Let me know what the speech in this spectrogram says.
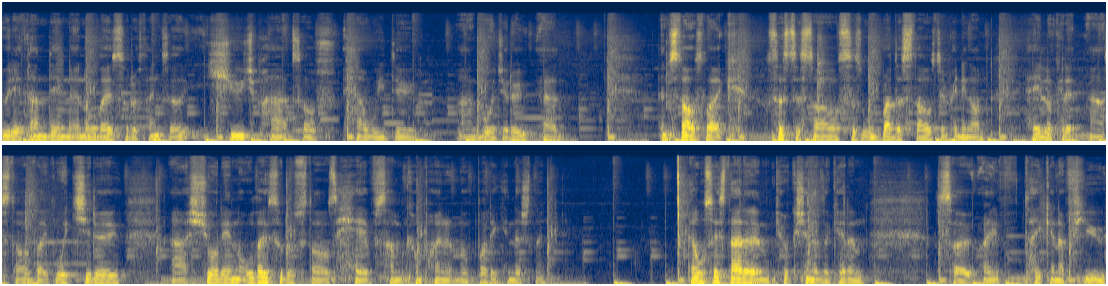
ude tanren, and all those sort of things are huge parts of how we do uh, Goju-ryu. Uh, and styles like sister styles, or brother styles, depending on how you look at it. Uh, styles like Uechi-ryu, uh, Shorin, all those sort of styles have some component of body conditioning. I also started in Kyokushin as a kid, and so I've taken a few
